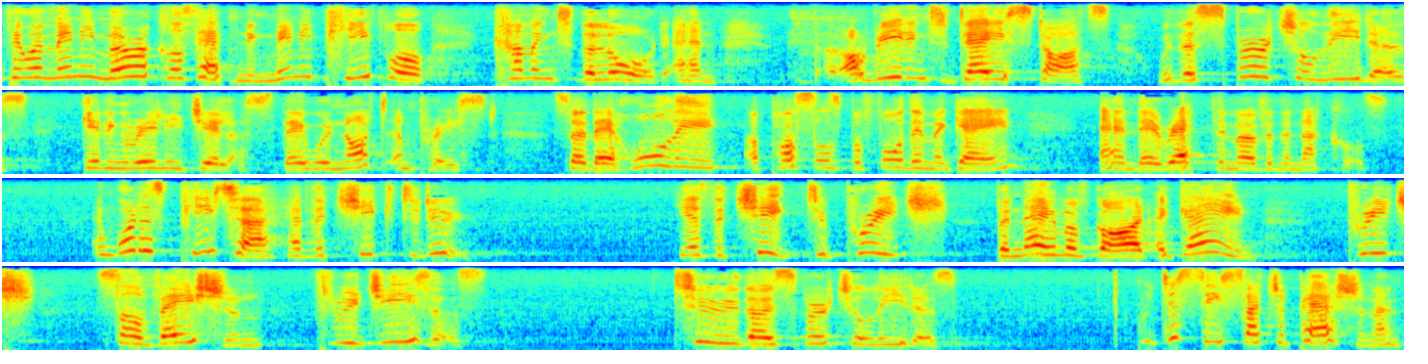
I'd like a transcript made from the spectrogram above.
There were many miracles happening, many people coming to the Lord. And our reading today starts with the spiritual leaders getting really jealous. They were not impressed. So they haul the apostles before them again and they rap them over the knuckles. And what does Peter have the cheek to do? He has the cheek to preach the name of God again, preach salvation through Jesus to those spiritual leaders. We just see such a passion. And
